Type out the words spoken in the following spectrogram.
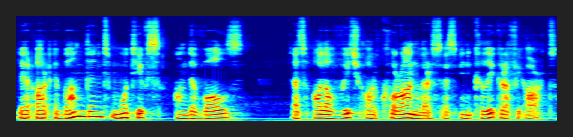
There are abundant motifs on the walls that all of which are Quran verses in calligraphy art.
